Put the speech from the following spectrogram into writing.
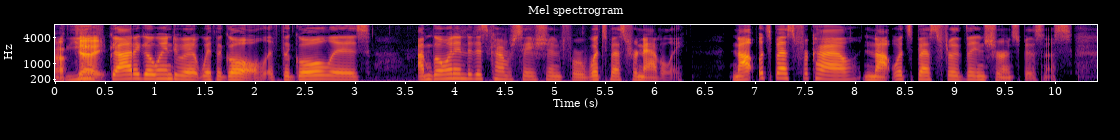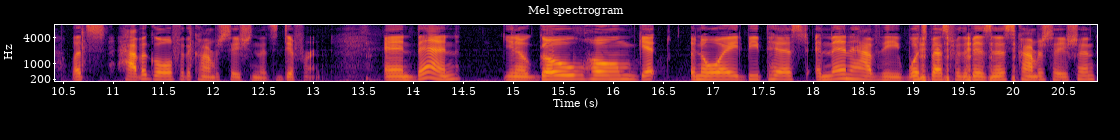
okay. you've got to go into it with a goal. If the goal is, I'm going into this conversation for what's best for Natalie, not what's best for Kyle, not what's best for the insurance business. Let's have a goal for the conversation that's different. And then, you know, go home, get annoyed, be pissed, and then have the what's best for the business conversation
